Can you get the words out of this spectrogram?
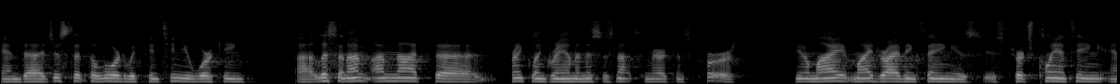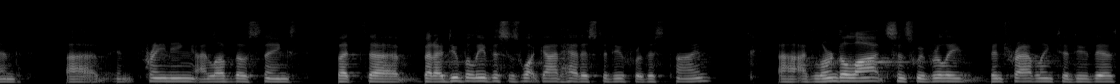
And uh, just that the Lord would continue working. Uh, listen, I'm, I'm not uh, Franklin Graham, and this is not Samaritan's Purse. You know, my, my driving thing is, is church planting and, uh, and training. I love those things. But, uh, but I do believe this is what God had us to do for this time. Uh, I've learned a lot since we've really been traveling to do this.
